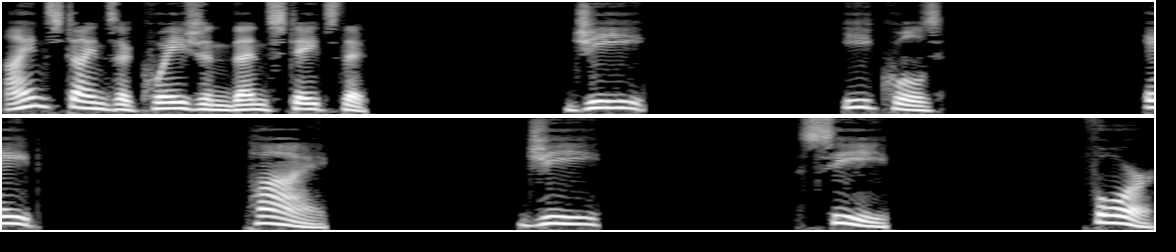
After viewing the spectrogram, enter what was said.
Einstein's equation then states that g equals 8 pi g c 4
